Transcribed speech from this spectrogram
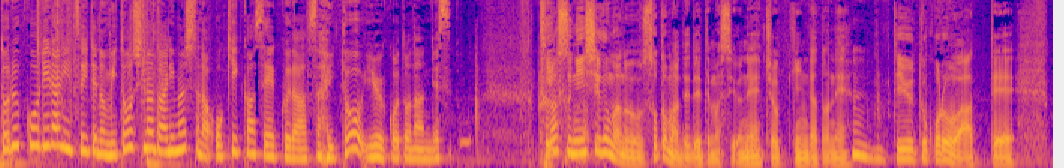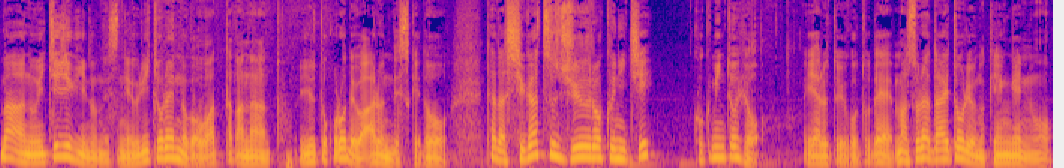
トルコリラについての見通しなどありましたらお聞かせくださいということなんです。プラス2シグマの外まで出てますよね、直近だとね。うん、っていうところはあって、まあ、あの、一時期のですね、売りトレンドが終わったかなというところではあるんですけど、ただ4月16日、国民投票、やるということで、まあ、それは大統領の権限を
